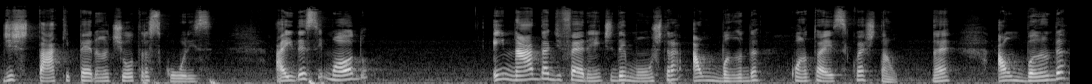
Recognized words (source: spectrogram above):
destaque perante outras cores. Aí, desse modo, em nada diferente demonstra a Umbanda quanto a essa questão. Né? A Umbanda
